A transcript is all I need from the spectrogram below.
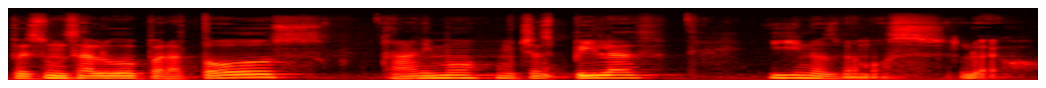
pues un saludo para todos, ánimo, muchas pilas y nos vemos luego.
